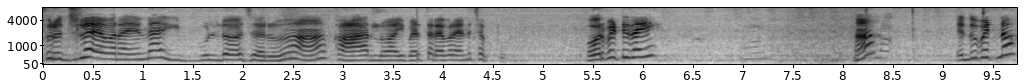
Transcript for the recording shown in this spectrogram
ఫ్రిడ్జ్లో ఎవరైనా ఈ బుల్డోజరు కార్లు అవి పెడతారు ఎవరైనా చెప్పు. ఎవరు పెట్టిరాయి ఎందుకు పెట్టినావు?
